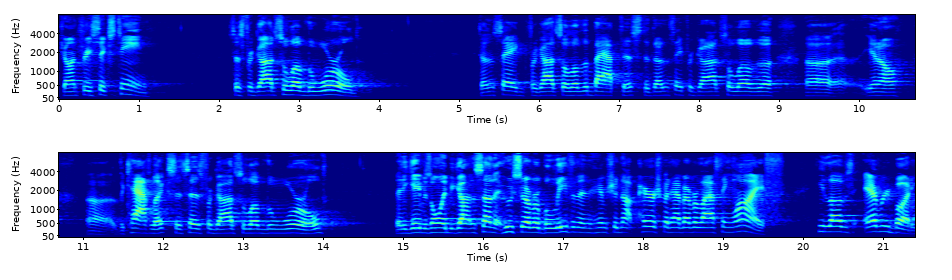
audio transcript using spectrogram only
John 3:16 says for God so loved the world. It doesn't say for God so loved the Baptist. It doesn't say for God so loved the uh, you know, uh, the Catholics. It says, For God so loved the world that he gave his only begotten Son, that whosoever believeth in him should not perish but have everlasting life. He loves everybody.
